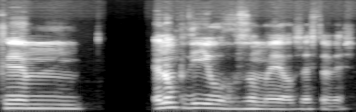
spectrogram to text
que hum, eu não pedi o resumo a eles desta vez.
